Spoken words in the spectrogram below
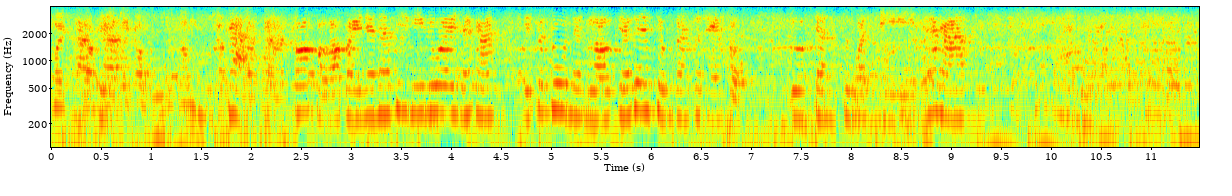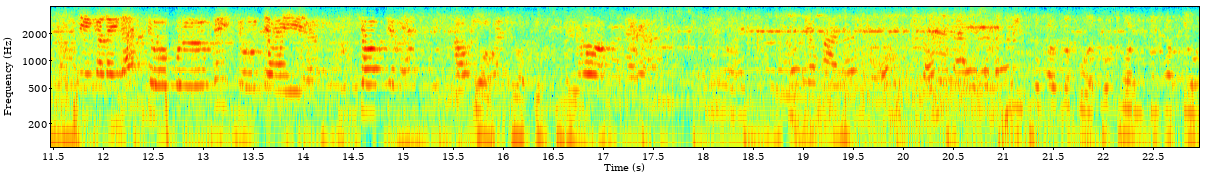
ไม่เข้าหูไม่เข้าหูต้องจัดค่ะการค่ะก็ขอเอาไปในหน้าที่นี้ด้วยนะคะอีกสักครู่หนึ่งเราจะได้ชมการแสดงของดวงจันทร์สุวรรณีนะคะเพลงอะไรนะโจเบอร์ไม่โจใจอะคุณชอบใช่ไหมร้อง ชอบชอบทุกเพลงมีผู้เข้าประกวดทุกคนนะครับจง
